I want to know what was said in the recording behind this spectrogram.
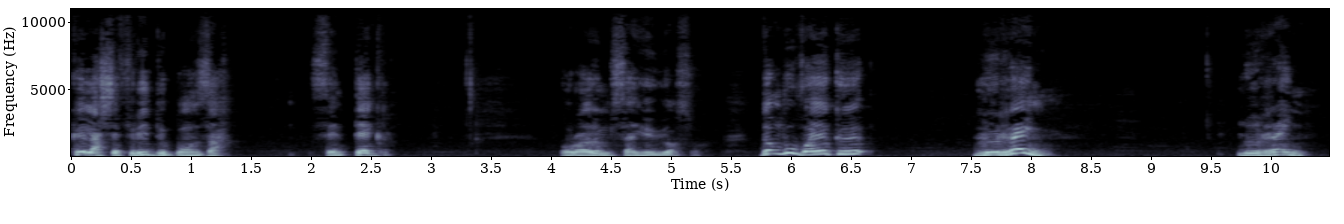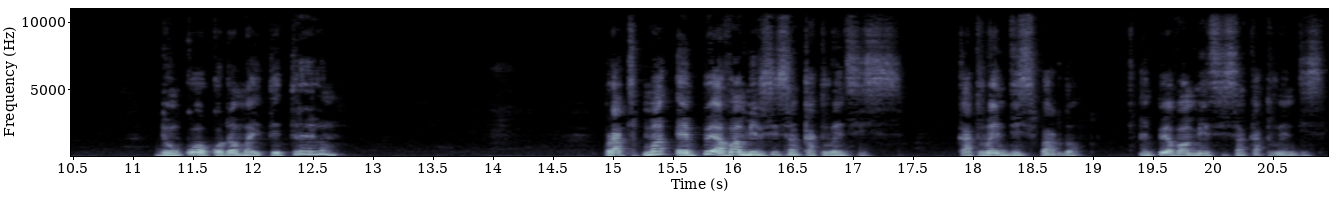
que la chefferie de Bonza s'intègre au royaume Sayo Yoso. Donc vous voyez que le règne, le règne d'Onko a été très long. Pratiquement un peu avant 1686, 90 pardon, un peu avant 1690,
